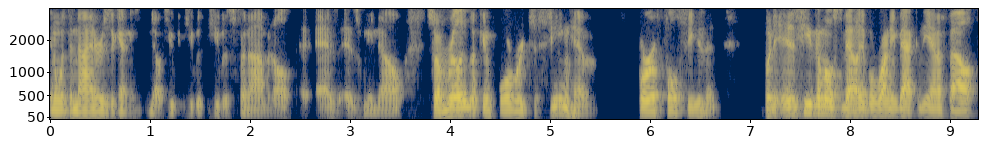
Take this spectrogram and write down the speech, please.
and with the Niners again, you know, he, he, he was phenomenal as as we know. So I'm really looking forward to seeing him for a full season. But is he the most valuable running back in the NFL?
